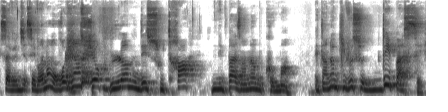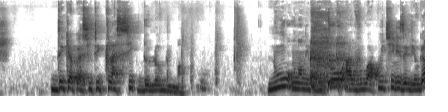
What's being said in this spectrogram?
Ça veut dire, c'est vraiment, on revient sur l'homme des sutras n'est pas un homme commun, est un homme qui veut se dépasser des capacités classiques de l'homme humain. Nous, on en est plutôt à vouloir utiliser le yoga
